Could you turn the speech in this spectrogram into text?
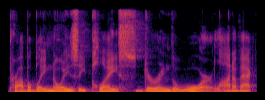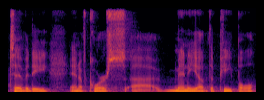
probably noisy place during the war, a lot of activity. And of course, uh, many of the people,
